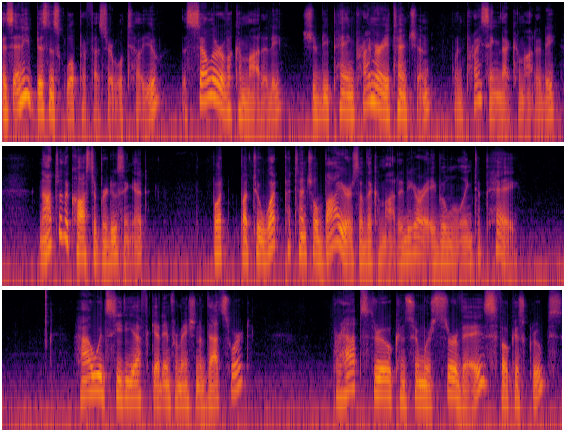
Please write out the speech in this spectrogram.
As any business school professor will tell you, the seller of a commodity should be paying primary attention when pricing that commodity, not to the cost of producing it, but, but to what potential buyers of the commodity are able willing to pay. How would CDF get information of that sort? Perhaps through consumer surveys, focus groups,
